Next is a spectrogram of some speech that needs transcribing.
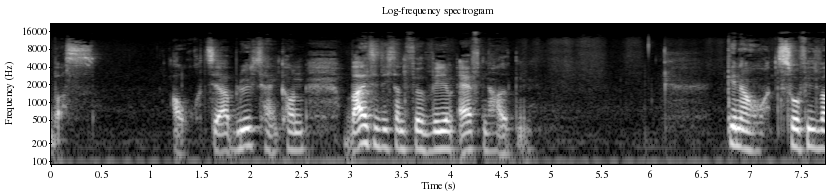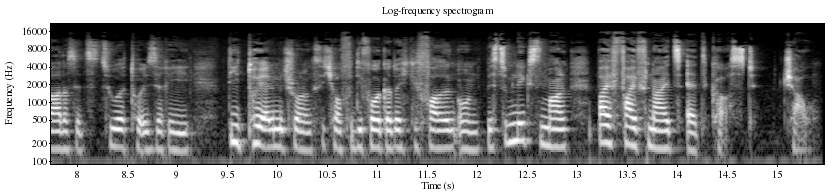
Was auch sehr blöd sein kann, weil sie dich dann für William Afton halten. Genau, so viel war das jetzt zur Toy-Serie, die Toy Animatronics. Ich hoffe, die Folge hat euch gefallen und bis zum nächsten Mal bei Five Nights at Cast. Ciao.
